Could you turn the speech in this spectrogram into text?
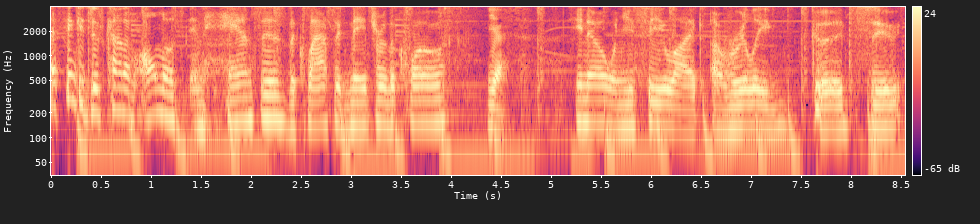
I think it just kind of almost enhances the classic nature of the clothes. Yes. You know, when you see like a really good suit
